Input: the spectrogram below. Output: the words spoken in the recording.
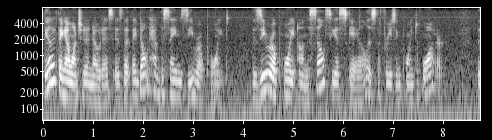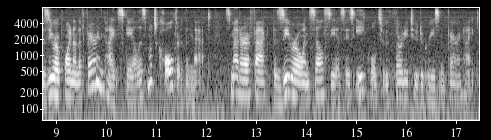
The other thing I want you to notice is that they don't have the same zero point. The zero point on the Celsius scale is the freezing point of water. The zero point on the Fahrenheit scale is much colder than that. As a matter of fact, the zero in Celsius is equal to 32 degrees in Fahrenheit.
